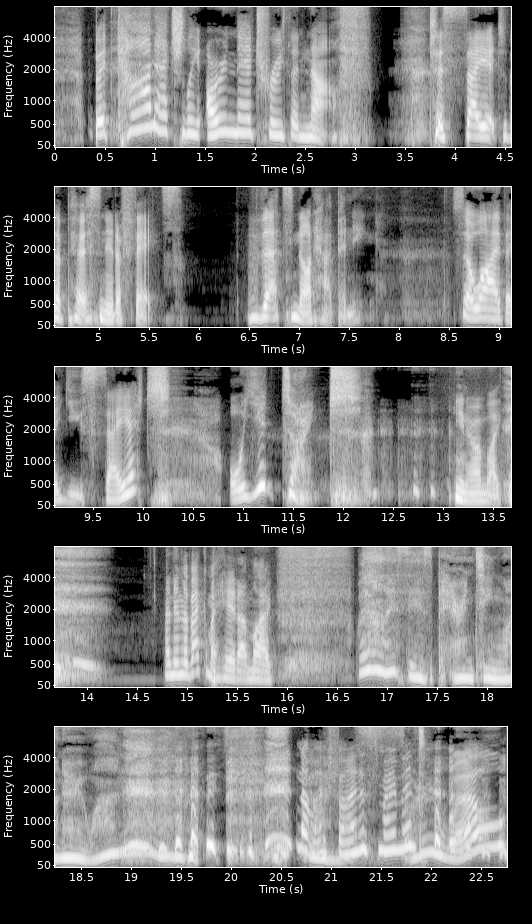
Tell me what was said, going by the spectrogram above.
but can't actually own their truth enough to say it to the person it affects. That's not happening. So either you say it or you don't. You know, I'm like this. And in the back of my head, I'm like, well, this is parenting 101. Not my finest moment. So well.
